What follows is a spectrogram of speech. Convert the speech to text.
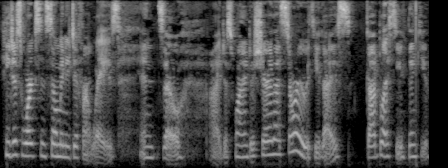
he just works in so many different ways. And so I just wanted to share that story with you guys. God bless you. Thank you.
